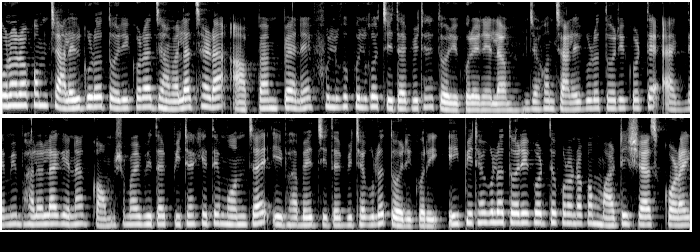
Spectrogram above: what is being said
কোনো রকম চালের গুঁড়ো তৈরি করা ঝামেলা ছাড়া আপ্পাম প্যানে ফুলকো ফুলকো চিতা পিঠা তৈরি করে নিলাম। যখন চালের গুঁড়ো তৈরি করতে একদমই ভালো লাগে না, কম সময়ের ভিতর পিঠা খেতে মন চায় এইভাবে চিতা পিঠাগুলো তৈরি করি। এই পিঠাগুলো তৈরি করতে কোনো রকম মাটির সাজ, কড়াই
